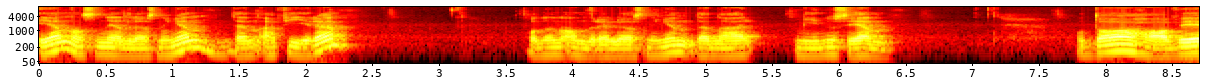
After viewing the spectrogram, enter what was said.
altså nedløsningen, den er 4. Og den andre løsningen, den er minus 1. Og da har vi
